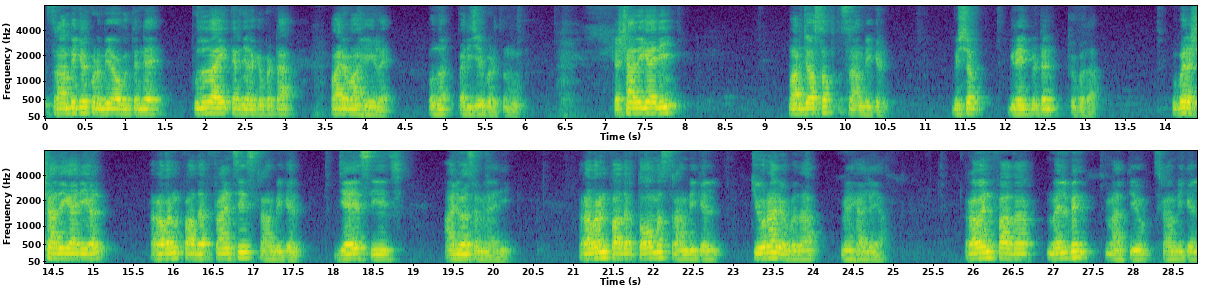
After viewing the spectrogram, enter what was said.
ശ്രാമ്പിക്കൽ കുടുംബയോഗത്തിന്റെ പുതുതായി തിരഞ്ഞെടുക്കപ്പെട്ട ഭാരവാഹികളെ ഒന്ന് പരിചയപ്പെടുത്തുന്നു. രക്ഷാധികാരി Mar Joseph Srampickal bishop Great Britain രൂപത. ഉപരക്ഷാധികാരികൾ rev father Francis Srampickal J S C H Aluva seminary. Rev father Thomas Srampickal ക്യൂറ രൂപത Meghalaya. Rev father Melvin Mathew Srampickal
